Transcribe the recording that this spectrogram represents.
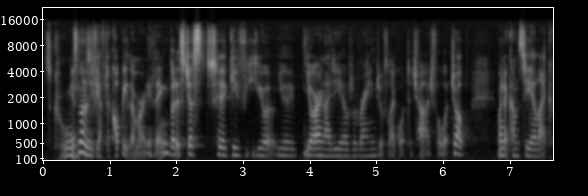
It's cool. it's not as if you have to copy them or anything, but it's just to give you your your own idea of a range of like what to charge for what job. When it comes to yeah, like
